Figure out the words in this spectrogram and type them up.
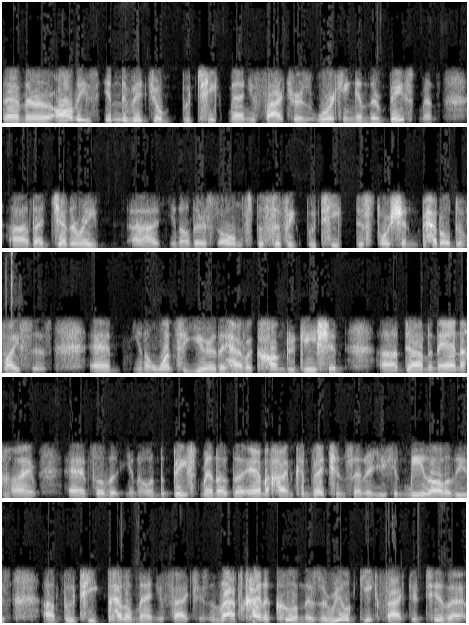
then there are all these individual boutique manufacturers working in their basements uh, that generate uh, you know, their own specific boutique distortion pedal devices. And, you know, once a year they have a congregation uh, down in Anaheim. And so that, you know, in the basement of the Anaheim Convention Center, you can meet all of these uh, boutique pedal manufacturers. And that's kind of cool. And there's a real geek factor to that.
